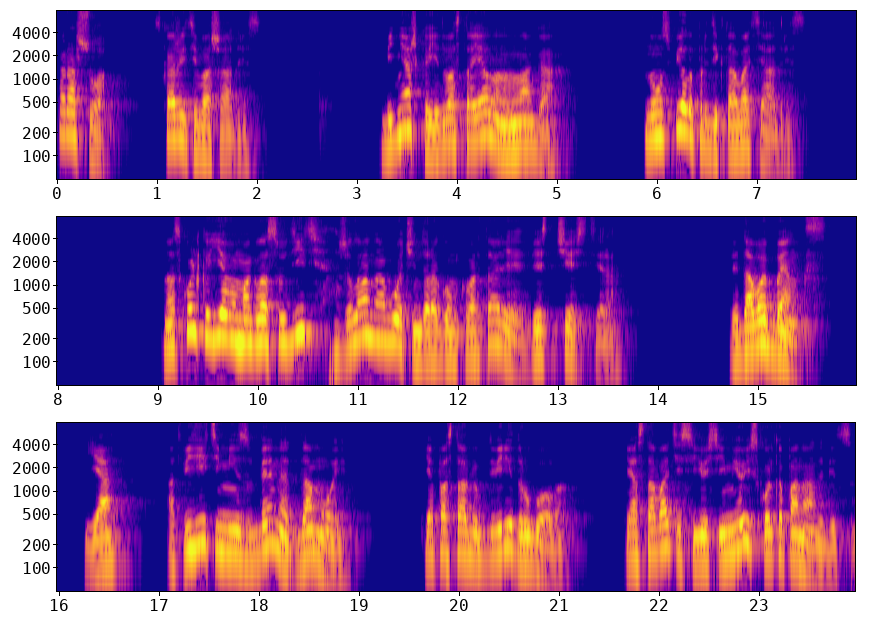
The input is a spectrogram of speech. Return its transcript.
«Хорошо. Скажите ваш адрес». Бедняжка едва стояла на ногах, но успела продиктовать адрес. Насколько Ева могла судить, жила она в очень дорогом квартале Вестчестера. «Рядовой Бэнкс. Я. Отвезите мисс Беннет домой. Я поставлю к двери другого. И оставайтесь с ее семьей сколько понадобится.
